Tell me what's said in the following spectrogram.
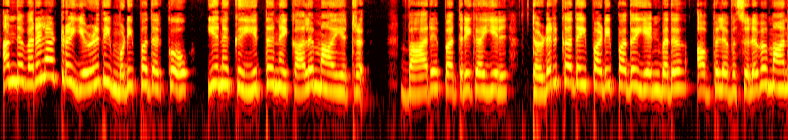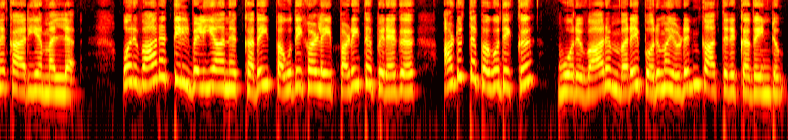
அந்த வரலாற்றை எழுதி முடிப்பதற்கோ எனக்கு இத்தனை காலம் ஆயிற்று வார பத்திரிகையில் தொடர்கதை படிப்பது என்பது அவ்வளவு சுலபமான காரியமல்ல. ஒரு வாரத்தில் வெளியான கதை பகுதிகளை படித்த பிறகு அடுத்த பகுதிக்கு ஒரு வாரம் வரை பொறுமையுடன் காத்திருக்க வேண்டும்.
